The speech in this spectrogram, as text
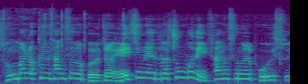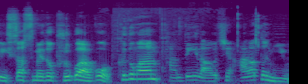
정말로 큰 상승을 보였죠. 에이징랜드가 충분히 상승을 보일 수 있었음에도 불구하고 그동안 반등이 나오지 않았던 이유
